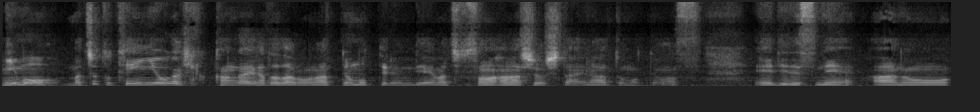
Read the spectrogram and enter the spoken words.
にも、まあ、ちょっと転用が効く考え方だろうなって思ってるんで、まあ、ちょっとその話をしたいなと思ってます。えーでですねあの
